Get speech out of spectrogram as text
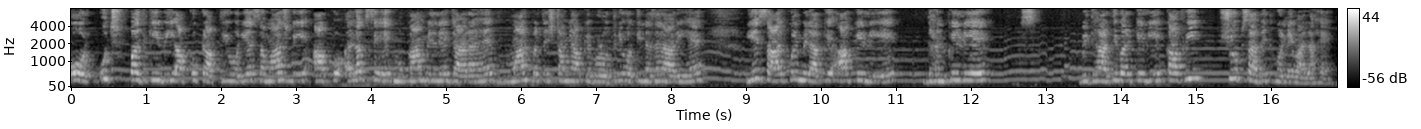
और उच्च पद की भी आपको प्राप्ति हो रही है। समाज में आपको अलग से एक मुकाम मिलने जा रहा है। मान प्रतिष्ठा में आपके बढ़ोतरी होती नज़र आ रही है। ये साल कुल मिला के आपके लिए, धन के लिए, विद्यार्थी वर्ग के लिए काफ़ी शुभ साबित होने वाला है।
